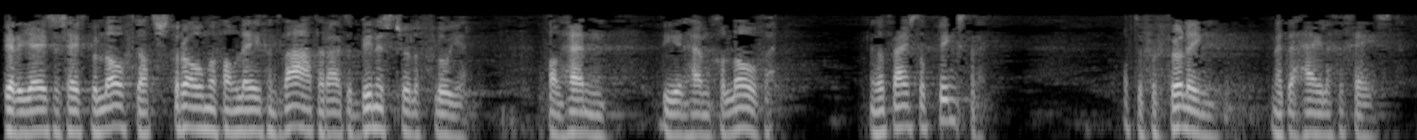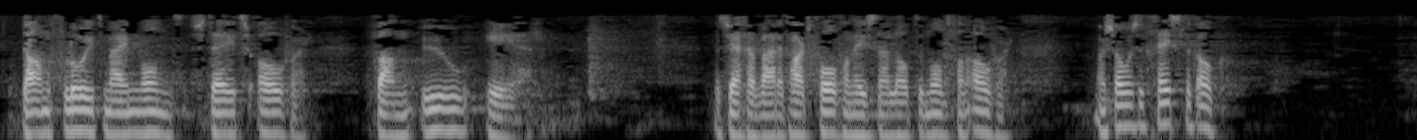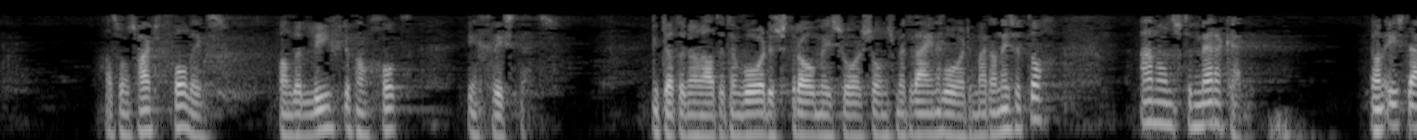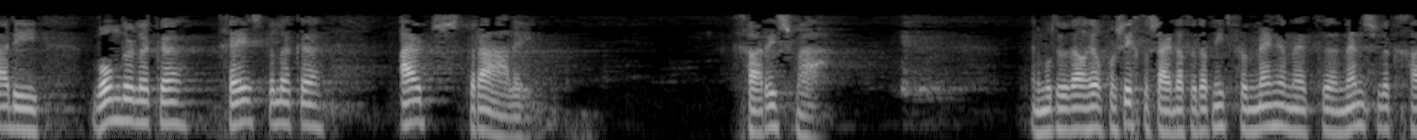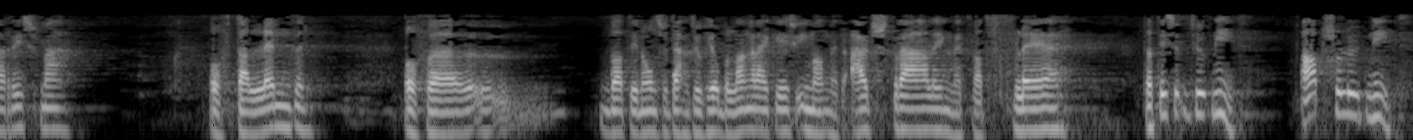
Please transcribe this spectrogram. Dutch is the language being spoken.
De Heer Jezus heeft beloofd dat stromen van levend water uit het binnenst zullen vloeien van hen die in Hem geloven. En dat wijst op Pinksteren, op de vervulling met de Heilige Geest. Dan vloeit mijn mond steeds over van uw eer. We zeggen waar het hart vol van is, daar loopt de mond van over. Maar zo is het geestelijk ook. Als ons hart vol is van de liefde van God in Christus. Niet dat er dan altijd een woordenstroom is hoor, soms met weinig woorden, maar dan is het toch aan ons te merken. Dan is daar die wonderlijke, geestelijke uitstraling. Charisma. En dan moeten we wel heel voorzichtig zijn dat we dat niet vermengen met uh, menselijk charisma of talenten of uh, wat in onze dag natuurlijk heel belangrijk is, iemand met uitstraling, met wat flair. Dat is het natuurlijk niet. Absoluut niet.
